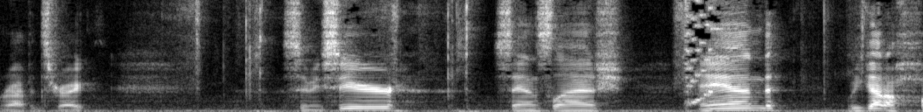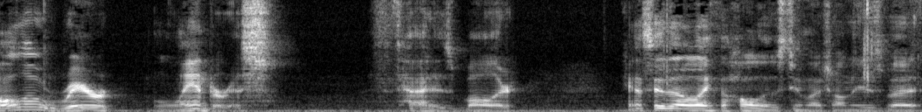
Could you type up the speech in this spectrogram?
Rapid Strike. Simisear. Sand Slash. And we got a hollow rare Landorus. That is baller. Can't say that I like the hollows too much on these, but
